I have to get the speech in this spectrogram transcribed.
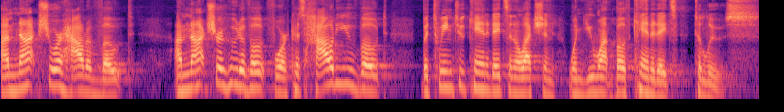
I'm not sure how to vote. I'm not sure who to vote for because how do you vote between two candidates in election when you want both candidates to lose.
